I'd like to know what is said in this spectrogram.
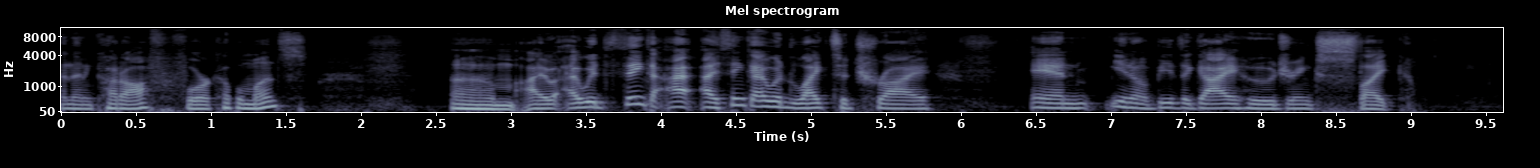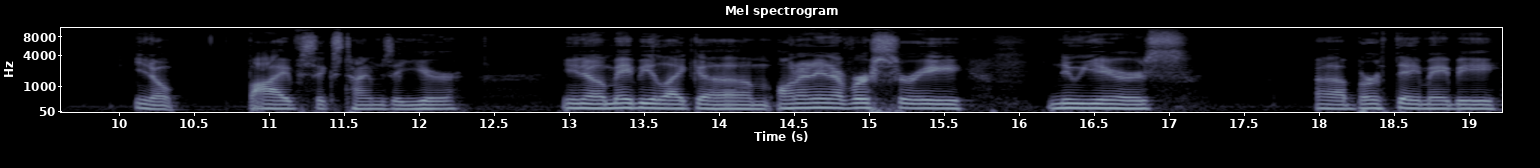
and then cut off for a couple months. Um, I I would think I, I think I would like to try and you know be the guy who drinks like you know five six times a year. You know maybe like um, on an anniversary, New Year's, uh, birthday maybe,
